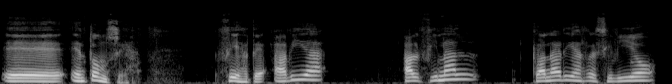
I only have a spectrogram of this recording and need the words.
Eh, entonces, fíjate, había, al final, Canarias recibió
